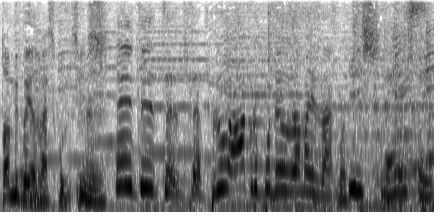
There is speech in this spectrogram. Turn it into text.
Tome banhos mais curtos. Isso. é, t- t- pro agro poder usar mais água. Isso, é isso aí.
